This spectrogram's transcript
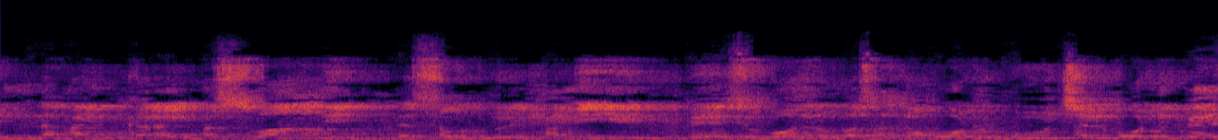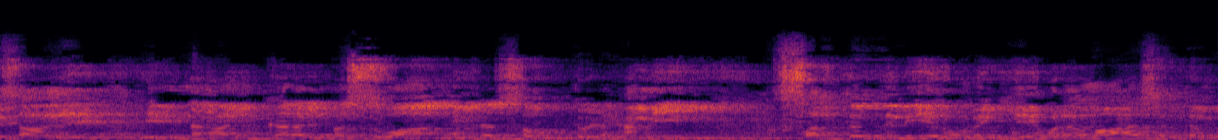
இன்ன அன்கரல் அஸ்வாந்தி இந்த சௌத்துல் ஹமீர். பேசும்போது ரொம்ப சத்தம் போட்டு கூச்சல் போட்டு பேசாதே. இன்ன அன்கரல் அஸ்வாந்தி இந்த சௌத்துல் ஹமீர். சத்தத்திலேயே ரொம்ப கேவலமான சத்தம்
